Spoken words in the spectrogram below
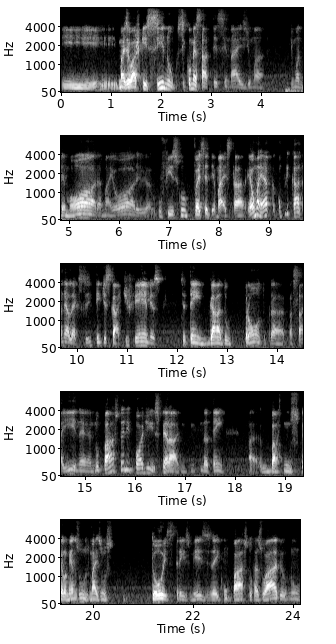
E, mas eu acho que se, no, se começar a ter sinais de uma de uma demora maior, o físico vai ceder mais, tá? É uma época complicada, né, Alex? Você tem descarte de fêmeas, você tem gado pronto para sair, né? No pasto ele pode esperar, ainda tem ah, uns, pelo menos uns mais uns dois, três meses aí com pasto razoável, não,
